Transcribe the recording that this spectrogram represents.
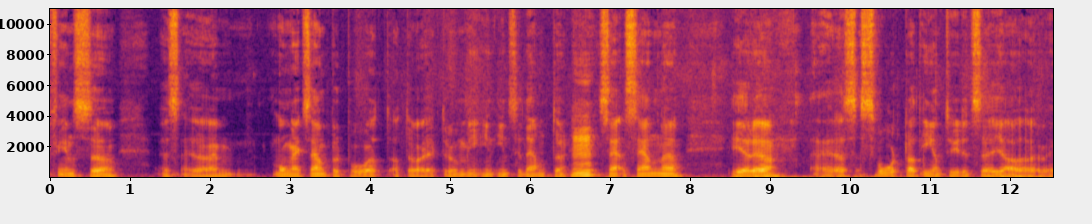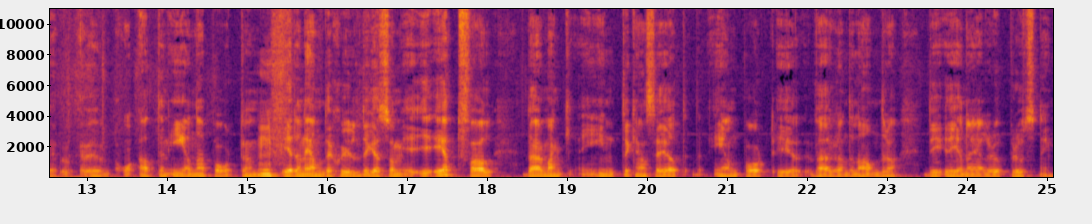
finns eh, eh, många exempel på att, att det har ägt rum incidenter. Mm. Sen, sen eh, är det Eh, svårt att entydigt säga eh, att den ena parten mm. är den enda skyldiga. Som i ett fall där man inte kan säga att en part är värre än den andra. Det ena gäller upprustning.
